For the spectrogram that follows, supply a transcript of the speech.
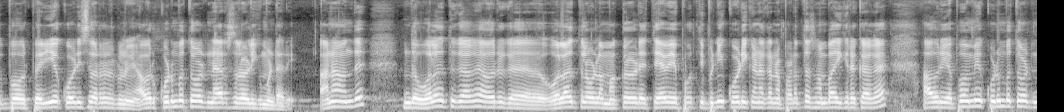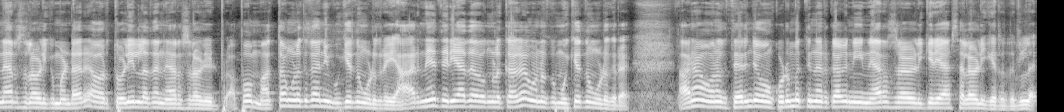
இப்போ ஒரு பெரிய கோடீஸ்வரர் இருக்கணும். அவர் குடும்பத்தோட நேரம் செலவழிக்க மாட்டார். ஆனால் வந்து இந்த உலகத்துக்காக அவருக்கு உலகத்தில் உள்ள மக்களுடைய தேவையை பூர்த்தி பண்ணி கோடிக்கணக்கான பணத்தை சம்பாதிக்கிறதுக்காக அவர் எப்போவுமே குடும்பத்தோட நேரம் செலவழிக்க மாட்டார். அவர் தொழிலில் தான் நேரம் செலவழிப்பார். அப்போ மற்றவங்களுக்கு தான் நீ முக்கியத்துவம் கொடுக்குற. யாருனே தெரியாதவங்களுக்காக உனக்கு முக்கியத்துவம் கொடுக்குற. ஆனால் உனக்கு தெரிஞ்ச உன் குடும்பத்தினருக்காக நீ நேரம் செலவழிக்கிறியா? செலவழிக்கிறது இல்லை.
